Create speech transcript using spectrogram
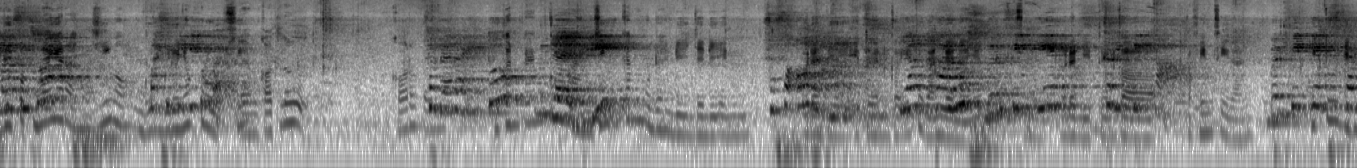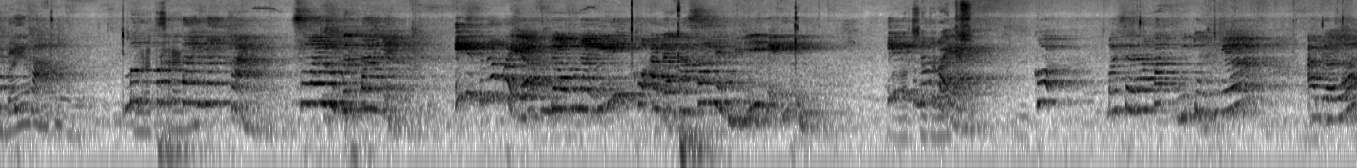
Depok mahasiswa, bayar anjing. Gue gurunya korupsi. Pemkot lu korup. saudara itu Bukan Pemkot menjadi anjing kan udah dijadiin seseorang udah diituin ke yang itu kan harus berpikir Udah diituin ke provinsi kan. berpikir Itu jadi bayar skeptikal, anjing. 200.000. mempertanyakan, selalu bertanya, ini kenapa ya undang-undang ini kok ada pasal yang begini kayak gini? Ini kenapa ya? Kok masyarakat butuhnya adalah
